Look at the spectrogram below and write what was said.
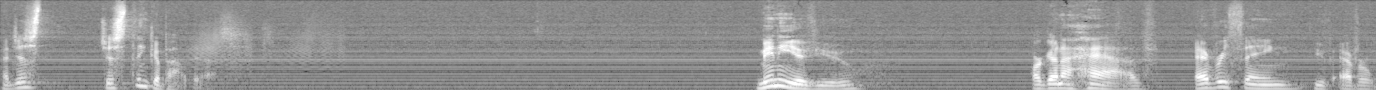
Now, just, just think about this. Many of you are going to have everything you've ever wanted.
